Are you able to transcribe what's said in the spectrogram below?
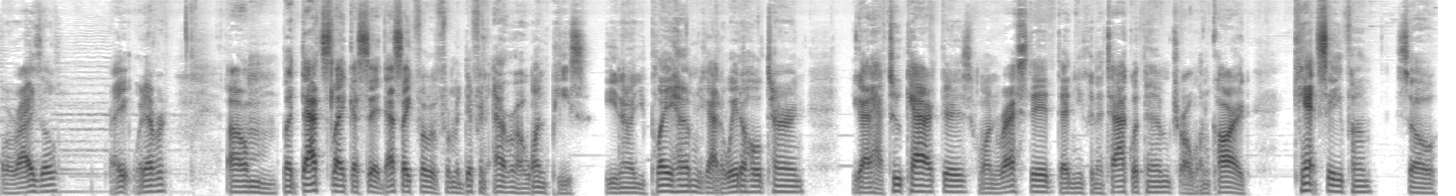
or Raizo, right? Whatever. Um, but that's like I said, that's like from from a different era of One Piece. You know, you play him, you gotta wait a whole turn. You gotta have two characters, one rested, then you can attack with him, draw one card. Can't save him, so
